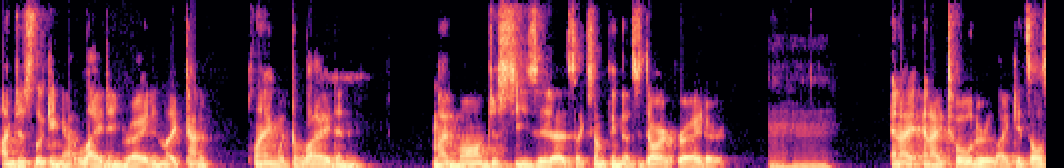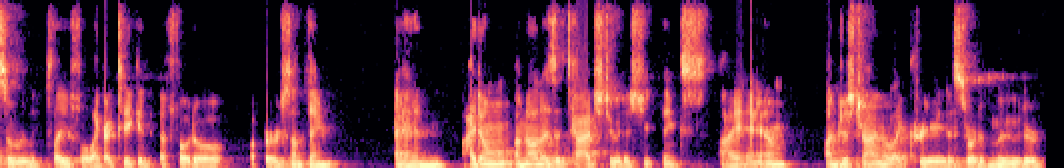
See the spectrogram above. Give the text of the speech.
I'm just looking at lighting, right? And like kind of playing with the light. And my mom just sees it as like something that's dark, right? Or, mm-hmm. and I, and I told her like, it's also really playful. Like I take a, a photo or something and I don't I'm not as attached to it as she thinks I am. I'm just trying to like create a sort of mood or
